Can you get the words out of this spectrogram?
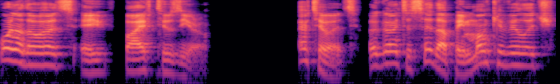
or in other words, a 5-2-0. Afterwards, we're going to set up a Monkey Village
